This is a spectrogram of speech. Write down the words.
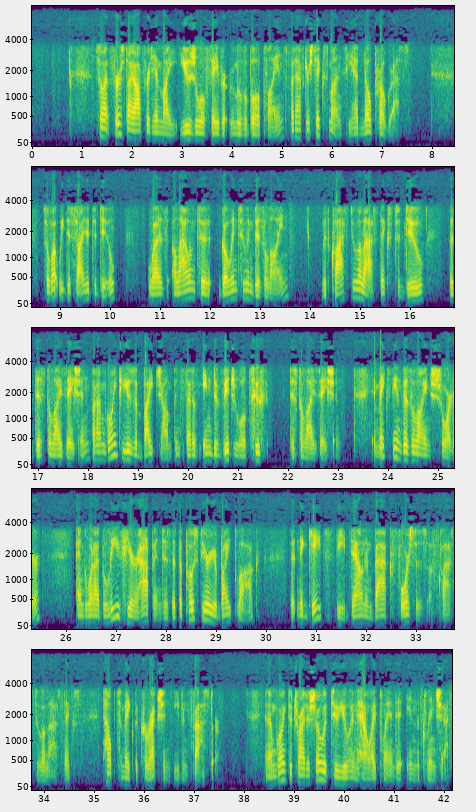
So at first I offered him my usual favorite removable appliance, but after six months he had no progress. So what we decided to do was allow him to go into Invisalign with class 2 elastics to do the distalization, but I'm going to use a bite jump instead of individual tooth distalization. It makes the Invisalign shorter, and what I believe here happened is that the posterior bite block that negates the down and back forces of class 2 elastics help to make the correction even faster. And I'm going to try to show it to you and how I planned it in the ClinCheck.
